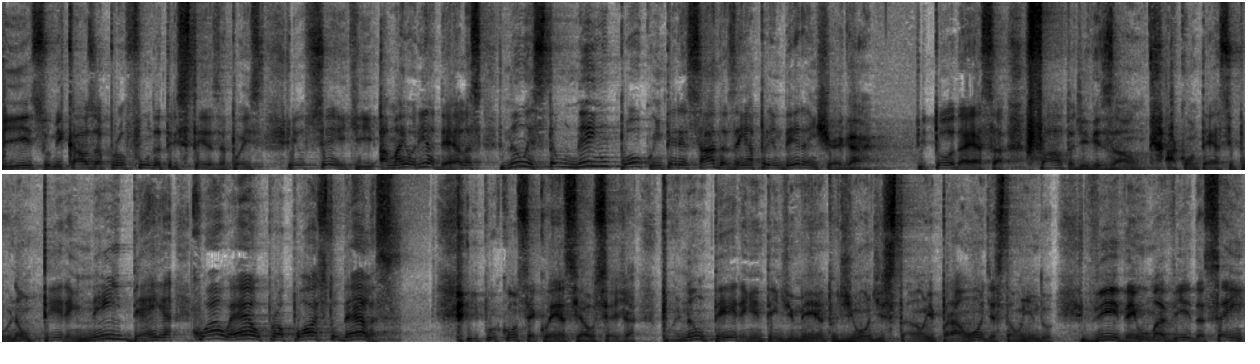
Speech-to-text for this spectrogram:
E isso me causa profunda tristeza, pois eu sei que a maioria delas não estão nem um pouco interessadas em aprender a enxergar. E toda essa falta de visão acontece por não terem nem ideia qual é o propósito delas. E por consequência, ou seja, por não terem entendimento de onde estão e para onde estão indo, vivem uma vida sem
